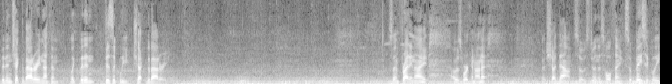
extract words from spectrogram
They didn't check the battery, nothing. Like they didn't physically check the battery. So then Friday night, I was working on it. It shut down. So it was doing this whole thing. So basically,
